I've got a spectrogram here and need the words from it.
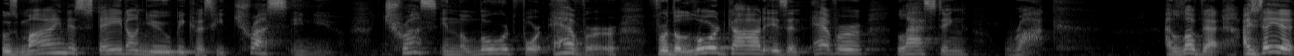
whose mind is stayed on you because he trusts in you. Trust in the Lord forever, for the Lord God is an everlasting rock. I love that. Isaiah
